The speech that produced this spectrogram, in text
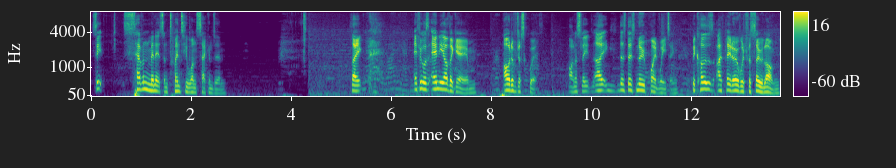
See, 7 minutes and 21 seconds in. Like, if it was any other game, I would have just quit honestly. there's, there's no point waiting. Because I've played Overwatch for so long,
